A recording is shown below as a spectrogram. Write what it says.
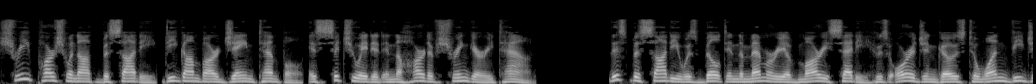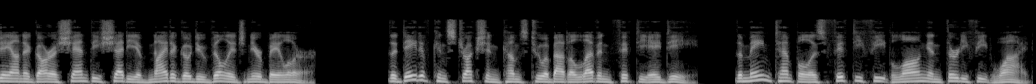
Sri Parshwanath Basadi Digambar Jain Temple is situated in the heart of Sringeri town. This basadi was built in the memory of Mari Seti whose origin goes to one Vijayanagara Shanti Shetty of Nidagodu village near Belur. The date of construction comes to about 1150 AD. The main temple is 50 feet long and 30 feet wide.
